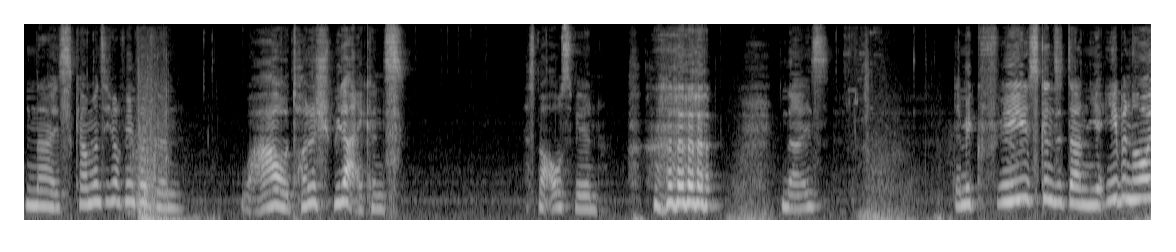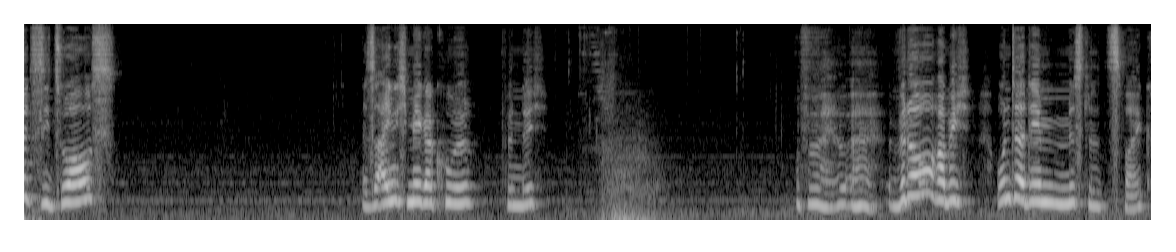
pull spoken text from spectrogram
Nice, kann man sich auf jeden Fall gönnen. Wow, tolle Spieler-Icons. Erstmal auswählen. nice. Der McFree-Skin sieht dann hier Ebenholz, sieht so aus. Also eigentlich mega cool, finde ich. Und für äh, Widow habe ich unter dem Mistelzweig.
